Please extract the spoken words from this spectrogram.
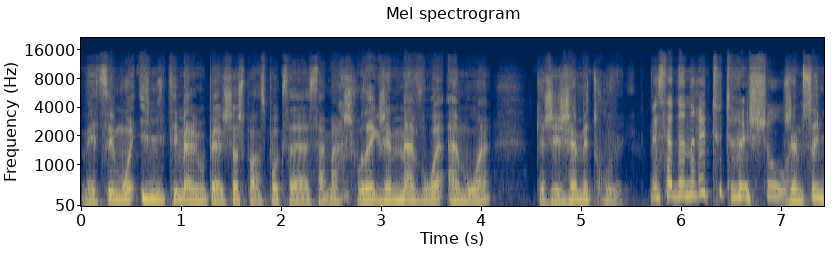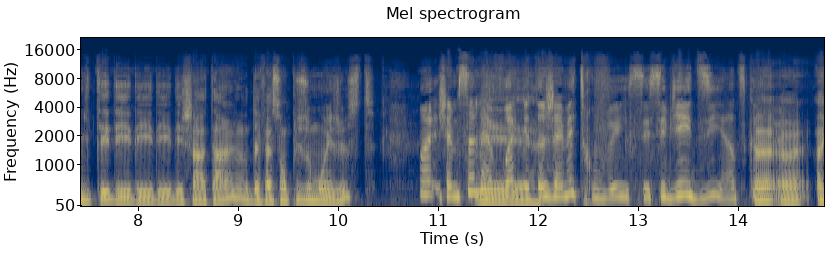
Mais tu sais, moi, imiter Mario Pelcha, je pense pas que ça, ça marche. Faudrait que j'aime ma voix à moi que j'ai jamais trouvée. Mais ça donnerait tout un show. hein. J'aime ça imiter des, des, des, des chanteurs de façon plus ou moins juste. Ouais, J'aime ça, la Mais- voix que t'as jamais trouvée. C'est c'est bien dit, en tout cas. Euh, euh.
